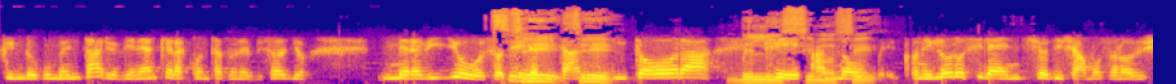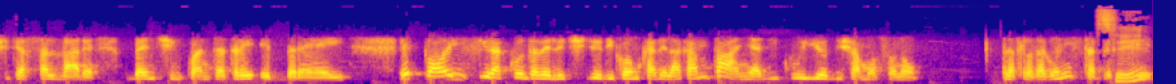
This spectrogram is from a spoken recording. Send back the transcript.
film documentario viene anche raccontato un episodio meraviglioso Sì. degli abitanti Sì. di Tora Bellissimo, che hanno, sì. con il loro silenzio diciamo, sono riusciti a salvare ben 53 ebrei. E poi si racconta dell'eccidio di Conca della Campagna, di cui io diciamo, sono la protagonista perché Sì.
